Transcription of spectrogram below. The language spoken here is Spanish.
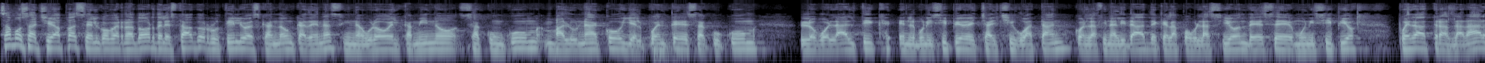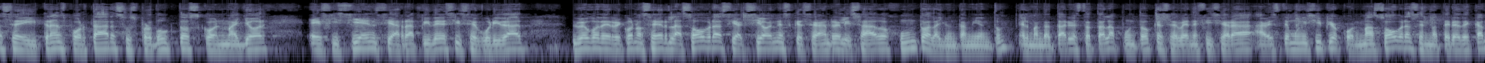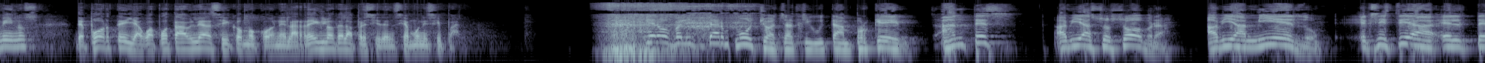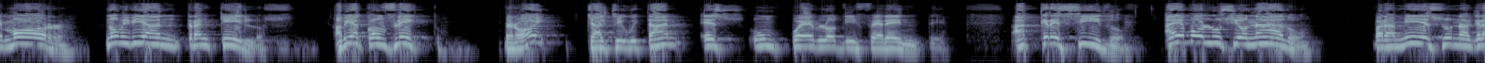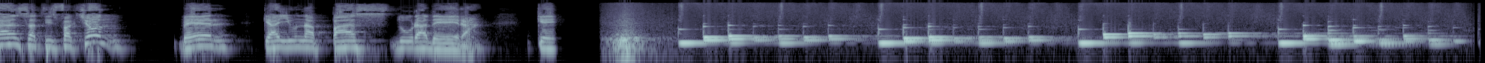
Pasamos a Chiapas. El gobernador del estado, Rutilio Escandón Cadenas, inauguró el camino Sacuncum Balunaco y el puente Sacucum Lobolaltic en el municipio de Chalchihuatán con la finalidad de que la población de ese municipio pueda trasladarse y transportar sus productos con mayor eficiencia, rapidez y seguridad. Luego de reconocer las obras y acciones que se han realizado junto al ayuntamiento, el mandatario estatal apuntó que se beneficiará a este municipio con más obras en materia de caminos, deporte y agua potable, así como con el arreglo de la presidencia municipal. Quiero felicitar mucho a Chachihuitán porque antes había zozobra, había miedo, existía el temor, no vivían tranquilos, había conflicto, pero hoy Chalchihuitán es un pueblo diferente. Ha crecido, ha evolucionado. Para mí es una gran satisfacción ver que hay una paz duradera, que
